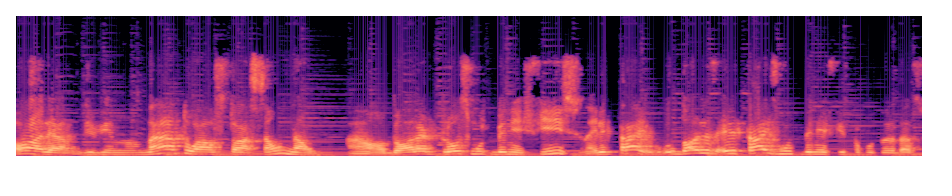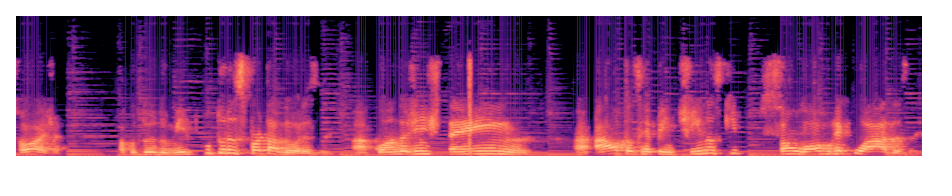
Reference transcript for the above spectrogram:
Olha, Divino, na atual situação, não. Ah, o dólar trouxe muito benefício, né? ele traz, o dólar ele, traz muito benefício para a cultura da soja, a cultura do milho, culturas exportadoras, né? Ah, quando a gente tem ah, altas repentinas que são logo recuadas. Né?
